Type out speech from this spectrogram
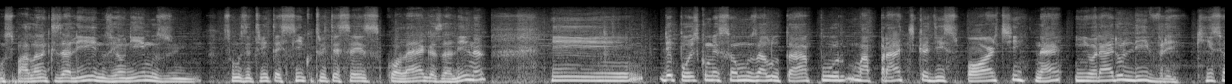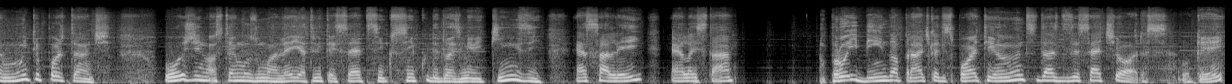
os palanques ali, nos reunimos, em- somos de 35, 36 colegas ali, né? E depois começamos a lutar por uma prática de esporte, né, em horário livre, que isso é muito importante. Hoje nós temos uma lei, a 3755 de 2015. Essa lei, ela está proibindo a prática de esporte antes das 17 horas, ok?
